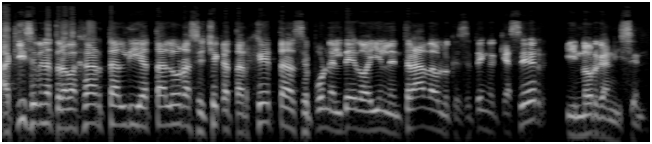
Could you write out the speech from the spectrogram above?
Aquí se viene a trabajar tal día, tal hora, se checa tarjeta, se pone el dedo ahí en la entrada o lo que se tenga que hacer y no organicen.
